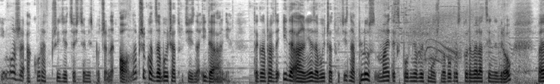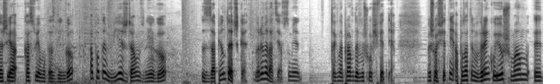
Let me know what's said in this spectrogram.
i może akurat przyjdzie coś, co mi jest potrzebne. O, na przykład zabójcza trucizna, idealnie. Tak naprawdę idealnie zabójcza trucizna plus majtek z południowych mórz, no po prostu rewelacyjny draw, ponieważ ja kasuję mu ta z Dingo, a potem wjeżdżam w niego za piąteczkę. No rewelacja, w sumie tak naprawdę wyszło świetnie. Wyszło świetnie, a poza tym w ręku już mam y,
